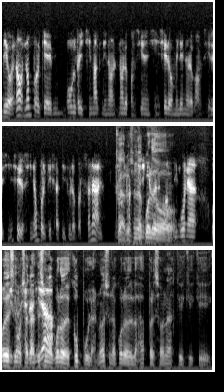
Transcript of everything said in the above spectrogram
digo, no no porque Bullrich y Macri no, no lo consideren sincero o Milenio lo considere sincero, sino porque es a título personal. Claro, es un acuerdo. Hoy decimos acá que es un acuerdo de cúpula, ¿no? Es un acuerdo de las dos personas que, que, que,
